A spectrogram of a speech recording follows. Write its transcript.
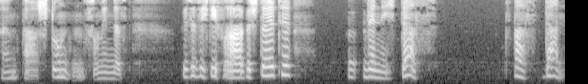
Ein paar Stunden zumindest, bis sie sich die Frage stellte, wenn nicht das, was dann?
